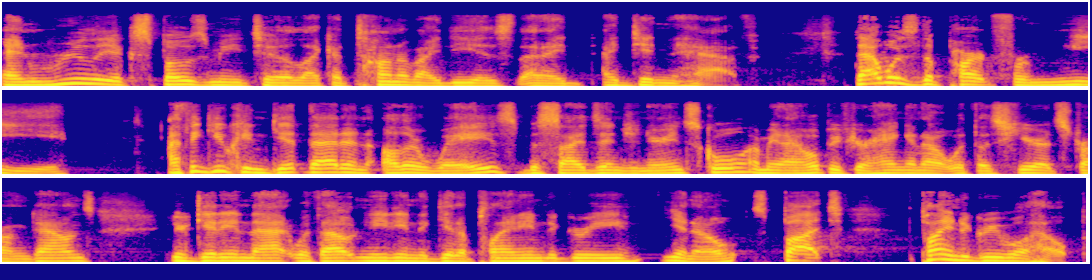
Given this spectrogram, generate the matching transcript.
and really exposed me to like a ton of ideas that I, I didn't have. That was the part for me. I think you can get that in other ways besides engineering school. I mean, I hope if you're hanging out with us here at Strong Towns, you're getting that without needing to get a planning degree, you know, but the planning degree will help.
